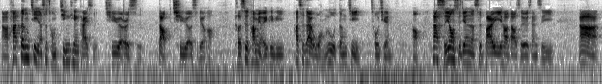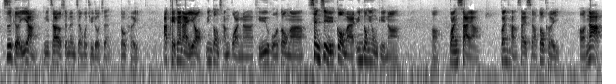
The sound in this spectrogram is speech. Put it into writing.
啊。它登记呢是从今天开始，七月二十到七月二十六号，可是它没有 APP，它是在网络登记抽签。好，那使用时间呢是八月一号到十月三十一。那资格一样，你只要有身份证或居留证都可以。啊，可以在哪里用？运动场馆啊，体育活动啊，甚至于购买运动用品啊，啊，观赛啊，观场赛事啊，都可以。好，那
